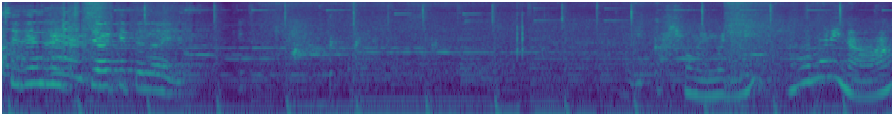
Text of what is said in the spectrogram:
私全然口開けてないです。正面無理？あ無理な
